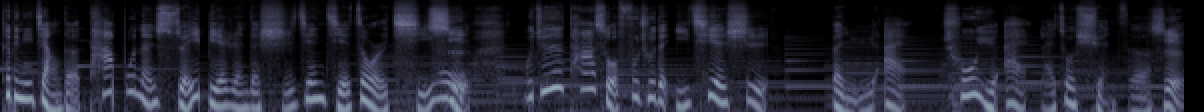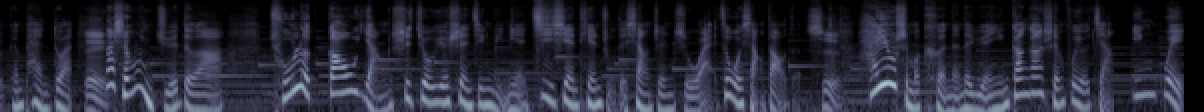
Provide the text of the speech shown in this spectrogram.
特别你讲的，他不能随别人的时间节奏而起舞。是，我觉得他所付出的一切是本于爱、出于爱来做选择，是跟判断。对，那神父你觉得啊，除了羔羊是旧约圣经里面祭献天主的象征之外，这我想到的是还有什么可能的原因？刚刚神父有讲，因为。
